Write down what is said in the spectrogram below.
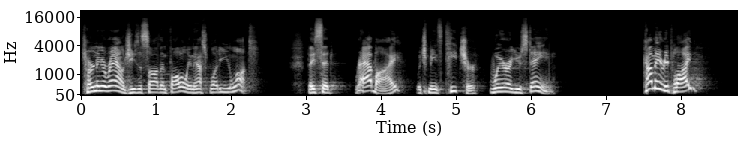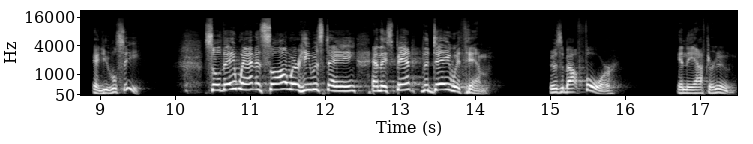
Turning around, Jesus saw them following and asked, What do you want? They said, Rabbi, which means teacher, where are you staying? Come, he replied, and you will see. So they went and saw where he was staying, and they spent the day with him. It was about four in the afternoon.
